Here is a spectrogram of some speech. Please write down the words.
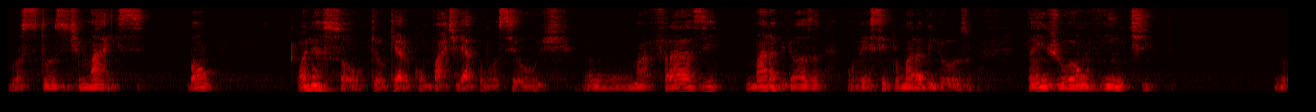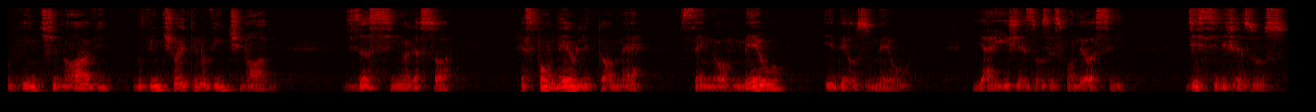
gostoso demais, tá bom? Olha só o que eu quero compartilhar com você hoje. Uma frase maravilhosa, um versículo maravilhoso. Está em João 20, no 29, no 28 e no 29. Diz assim: Olha só. Respondeu-lhe Tomé: Senhor meu e Deus meu. E aí Jesus respondeu assim: Disse-lhe Jesus:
